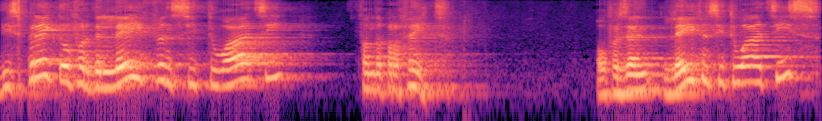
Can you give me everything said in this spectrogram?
die spreekt over de levenssituatie van de profeet. Over zijn levenssituaties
